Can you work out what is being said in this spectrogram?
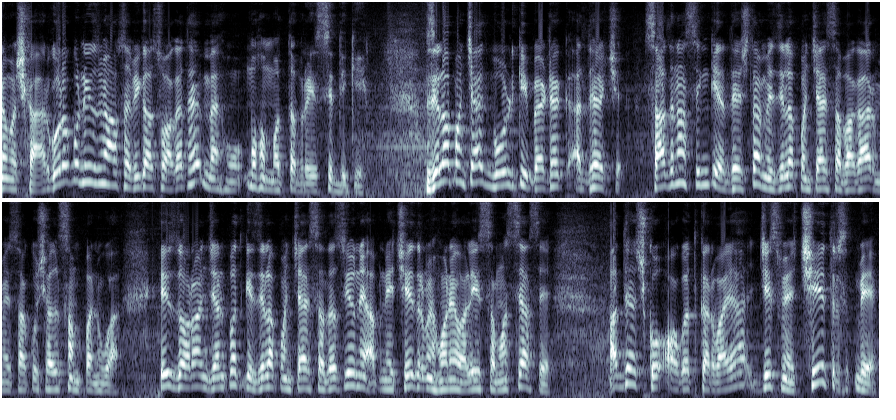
नमस्कार, गोरखपुर न्यूज़ में आप सभी का स्वागत है। मैं हूँ मोहम्मद तबरेज सिद्दीकी। जिला पंचायत बोर्ड की बैठक अध्यक्ष साधना सिंह की अध्यक्षता में जिला पंचायत सभागार में सकुशल संपन्न हुआ। इस दौरान जनपद के जिला पंचायत सदस्यों ने अपने क्षेत्र में होने वाली समस्या से अध्यक्ष को अवगत करवाया, जिसमें क्षेत्र में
